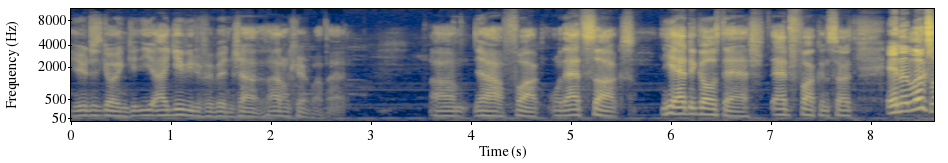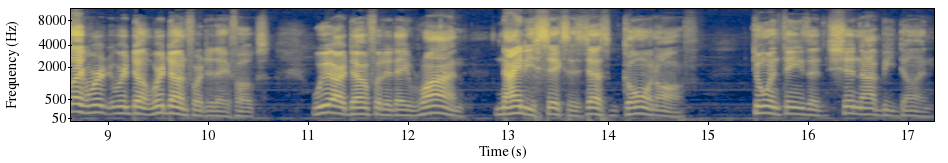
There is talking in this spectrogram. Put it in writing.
you're just going to get. I give you the Forbidden Chalice. I don't care about that. Um, yeah, fuck. Well, that sucks. He had the Ghost Ash. That fucking sucks. And it looks like we're we're done. We're done for today, folks. We are done for today. Ron 96 is just going off, doing things that should not be done.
